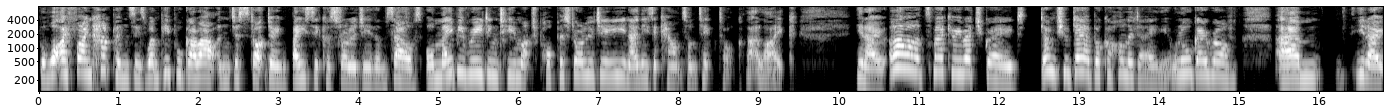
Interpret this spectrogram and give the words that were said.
But what I find happens is when people go out and just start doing basic astrology themselves, or maybe reading too much pop astrology, you know, these accounts on TikTok that are like, you know, oh, it's Mercury retrograde. Don't you dare book a holiday. It will all go wrong. Um, you know,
